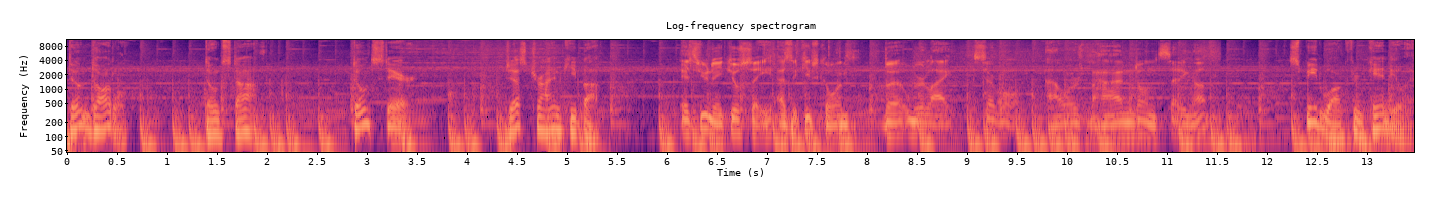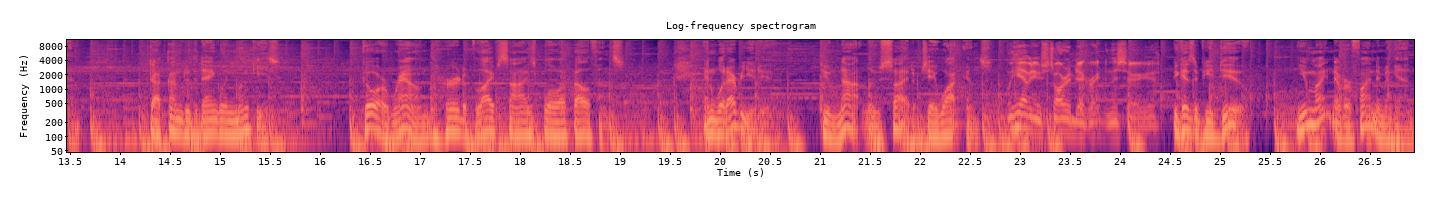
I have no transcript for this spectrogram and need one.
Don't dawdle. Don't stop. Don't stare. Just try and keep up. It's unique, you'll see as it keeps going, but we're like several hours behind on setting up. Speed walk through Candyland. Duck under the dangling monkeys. Go around the herd of life size blow up elephants. And whatever you do, do not lose sight of Jay Watkins. We haven't even started decorating this area. Because if you do, you might never find him again.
